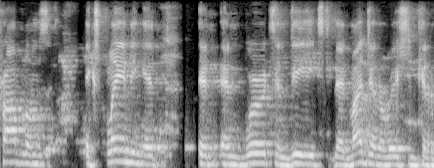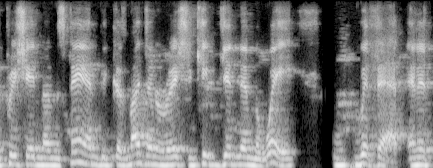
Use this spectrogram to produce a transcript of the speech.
problems explaining it in, in words and deeds that my generation can appreciate and understand because my generation keep getting in the way with that and it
